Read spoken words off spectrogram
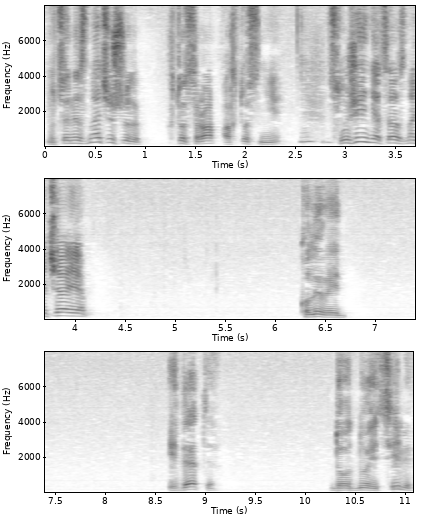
Ну це не значить, що хтось раб, а хтось ні. Служіння це означає, коли ви йдете до одної цілі,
